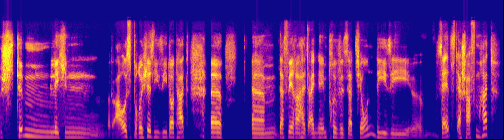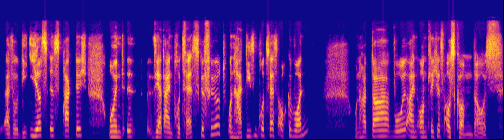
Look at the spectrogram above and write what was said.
stimmlichen Ausbrüche, die sie dort hat. Äh, ähm, das wäre halt eine Improvisation, die sie äh, selbst erschaffen hat, also die ihrs ist praktisch. Und äh, sie hat einen Prozess geführt und hat diesen Prozess auch gewonnen und hat da wohl ein ordentliches Auskommen draus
